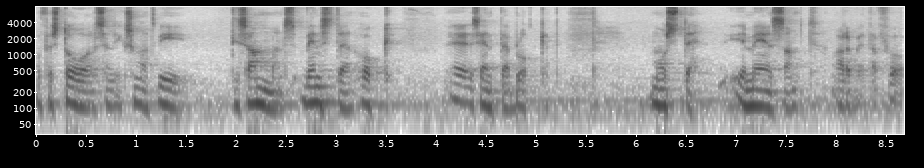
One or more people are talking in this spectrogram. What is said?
och förståelsen liksom att vi tillsammans, vänstern och eh, centerblocket, måste gemensamt arbeta för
